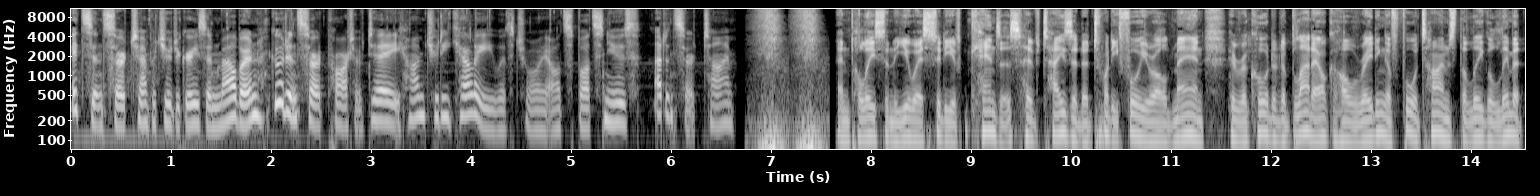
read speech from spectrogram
It's insert temperature degrees in Melbourne. Good insert part of day. I'm Judy Kelly with Joy Odd Spots News at insert time. And police in the US city of Kansas have tasered a 24 year old man who recorded a blood alcohol reading of four times the legal limit.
